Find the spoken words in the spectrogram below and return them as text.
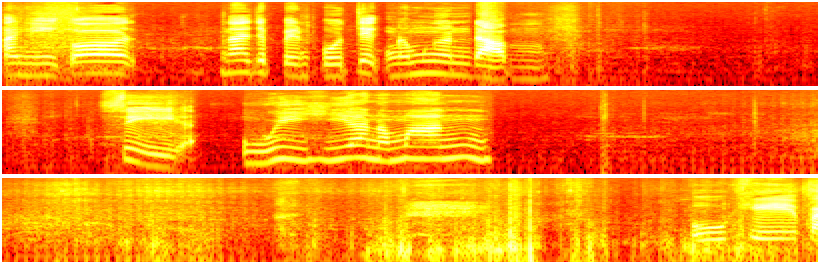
อันนี้ก็น่าจะเป็นโปรเจกต์น้ำเงินดำสี่อุ้ยเฮียน้ำมัน โอเคไป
